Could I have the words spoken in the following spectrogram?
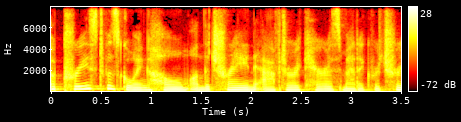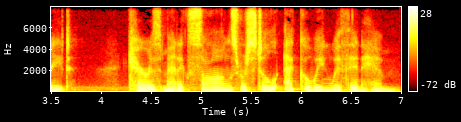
A priest was going home on the train after a charismatic retreat. Charismatic songs were still echoing within him.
